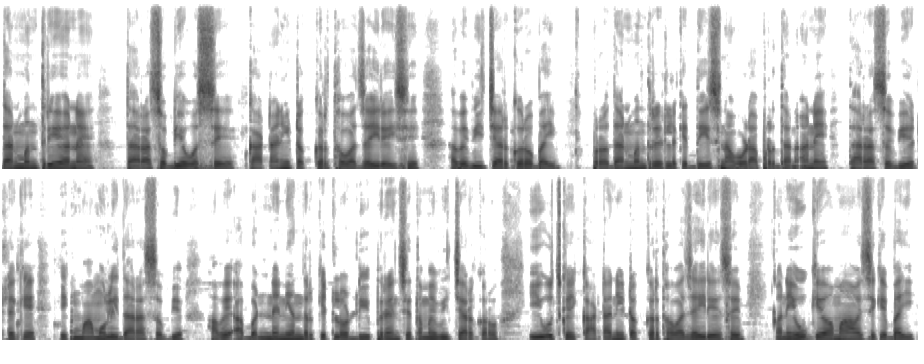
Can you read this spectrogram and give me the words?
પ્રધાનમંત્રી અને ધારાસભ્ય વચ્ચે કાંટાની ટક્કર થવા જઈ રહી છે. હવે વિચાર કરો ભાઈ, પ્રધાનમંત્રી એટલે કે દેશના વડાપ્રધાન અને ધારાસભ્ય એટલે કે એક મામૂલી ધારાસભ્ય. હવે આ બંનેની અંદર કેટલો ડિફરન્સ છે તમે વિચાર કરો. એવું જ કંઈ કાંટાની ટક્કર થવા જઈ રહી છે અને એવું કહેવામાં આવે છે કે ભાઈ,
